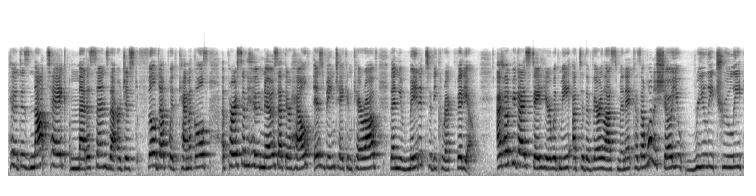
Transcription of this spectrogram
who does not take medicines that are just filled up with chemicals, a person who knows that their health is being taken care of, then you made it to the correct video. I hope you guys stay here with me up to the very last minute because I want to show you really, truly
